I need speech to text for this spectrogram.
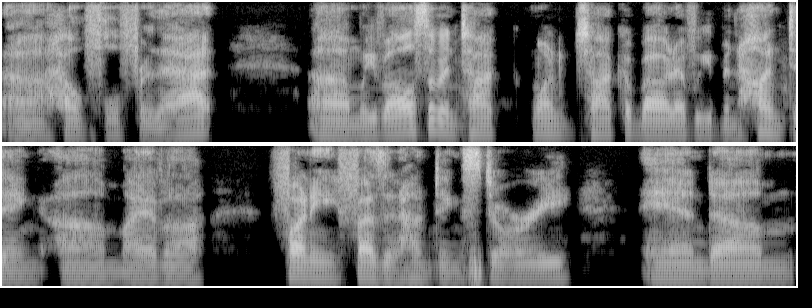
uh, helpful for that. Um, we've also been talk wanted to talk about have we've been hunting. Um, I have a funny pheasant hunting story, and um,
